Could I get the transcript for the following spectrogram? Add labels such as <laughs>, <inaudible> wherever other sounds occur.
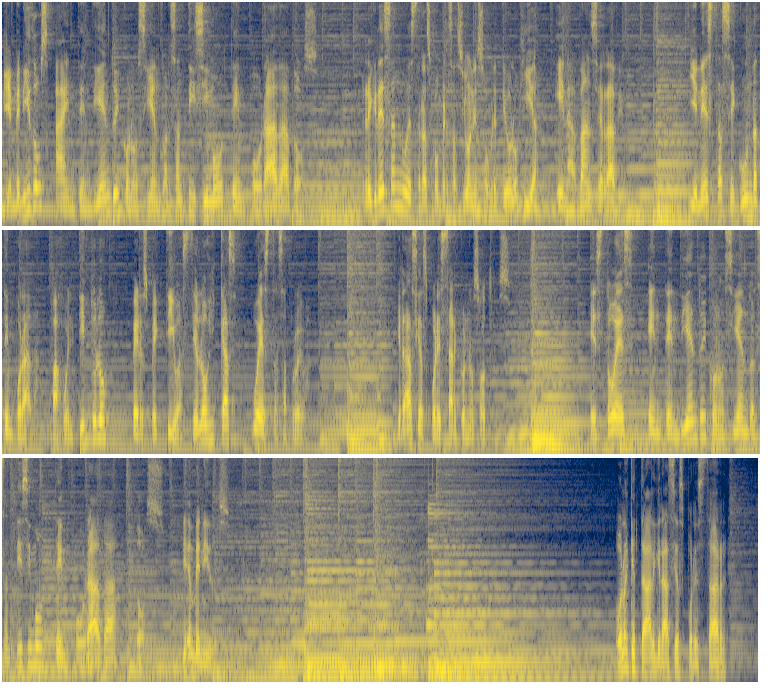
Bienvenidos a Entendiendo y Conociendo al Santísimo, temporada 2. Regresan nuestras conversaciones sobre teología en Avance Radio. Y en esta segunda temporada, bajo el título Perspectivas Teológicas puestas a prueba. Gracias por estar con nosotros. Esto es Entendiendo y Conociendo al Santísimo, temporada 2. Bienvenidos. Hola, ¿qué tal? Gracias por estar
